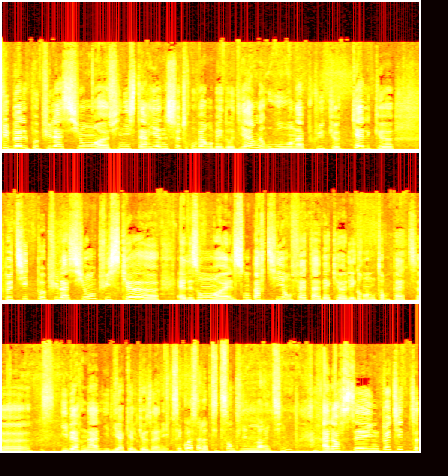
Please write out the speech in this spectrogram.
plus belles populations finistériennes se trouvaient en baie d'Audierne, où on n'a plus que quelques petites populations, puisque elles ont, elles sont parties en fait avec les grandes tempêtes hivernales il y a quelques années. C'est quoi ça, la petite santoline maritime? Alors c'est une petite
